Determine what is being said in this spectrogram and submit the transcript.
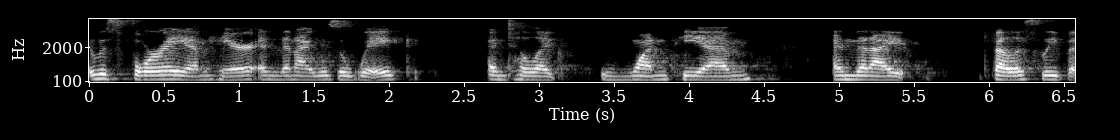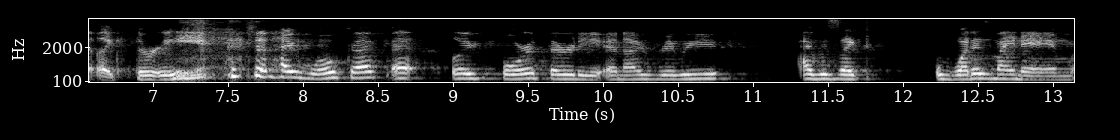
it was 4 a.m here and then i was awake until like 1 p.m and then i fell asleep at like 3 and then i woke up at like 4.30 and i really i was like what is my name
